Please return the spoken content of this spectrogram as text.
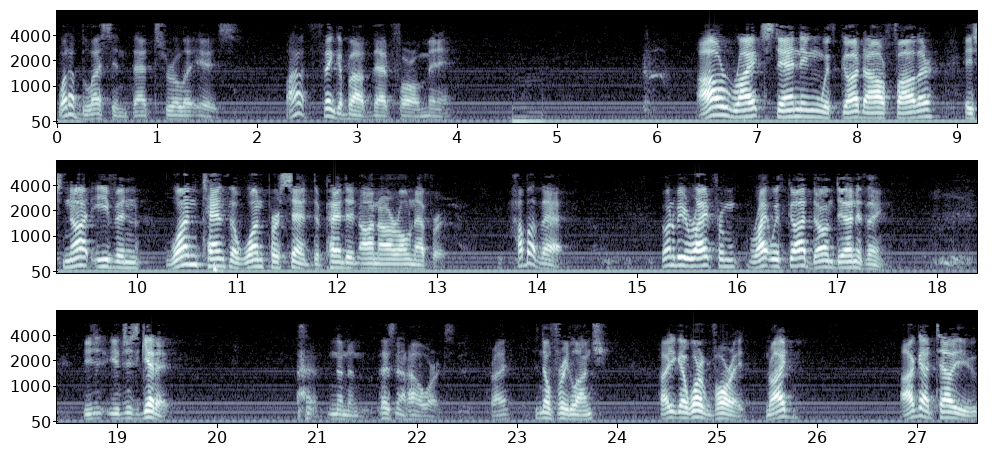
What a blessing that truly is. Well, think about that for a minute. Our right standing with God our Father is not even one tenth of one percent dependent on our own effort. How about that? You want to be right from right with God? Don't do anything. You, you just get it. no, no, no, that's not how it works, right? There's no free lunch. Right? You got to work for it, right? I got to tell you,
